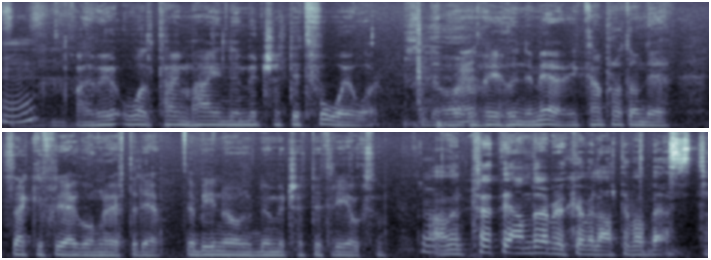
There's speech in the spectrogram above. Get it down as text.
Mm. Ja, det var all time high nummer 32 i år. Så det har vi hunnit med. Vi kan prata om det säkert flera gånger efter det. Det blir nog nummer 33 också. Ja, men 32 brukar väl alltid vara bäst.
